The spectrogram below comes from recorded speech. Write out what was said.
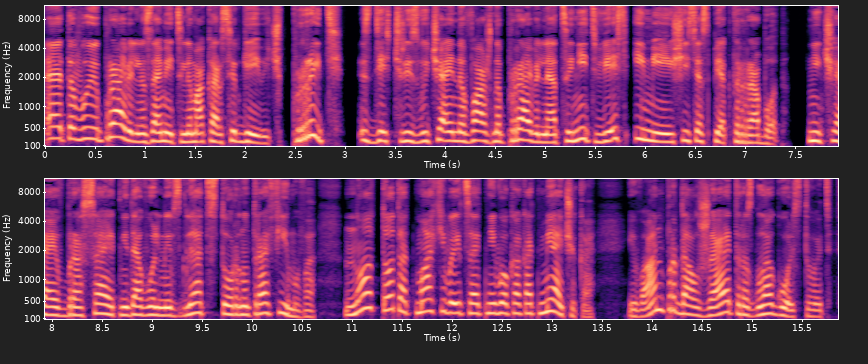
«Это вы правильно заметили, Макар Сергеевич. Прыть! Здесь чрезвычайно важно правильно оценить весь имеющийся спектр работ. Нечаев бросает недовольный взгляд в сторону Трофимова, но тот отмахивается от него, как от мячика. Иван продолжает разглагольствовать.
